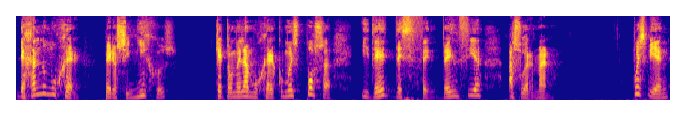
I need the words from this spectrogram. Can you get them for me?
dejando mujer, pero sin hijos, que tome la mujer como esposa y dé descendencia a su hermano. Pues bien,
